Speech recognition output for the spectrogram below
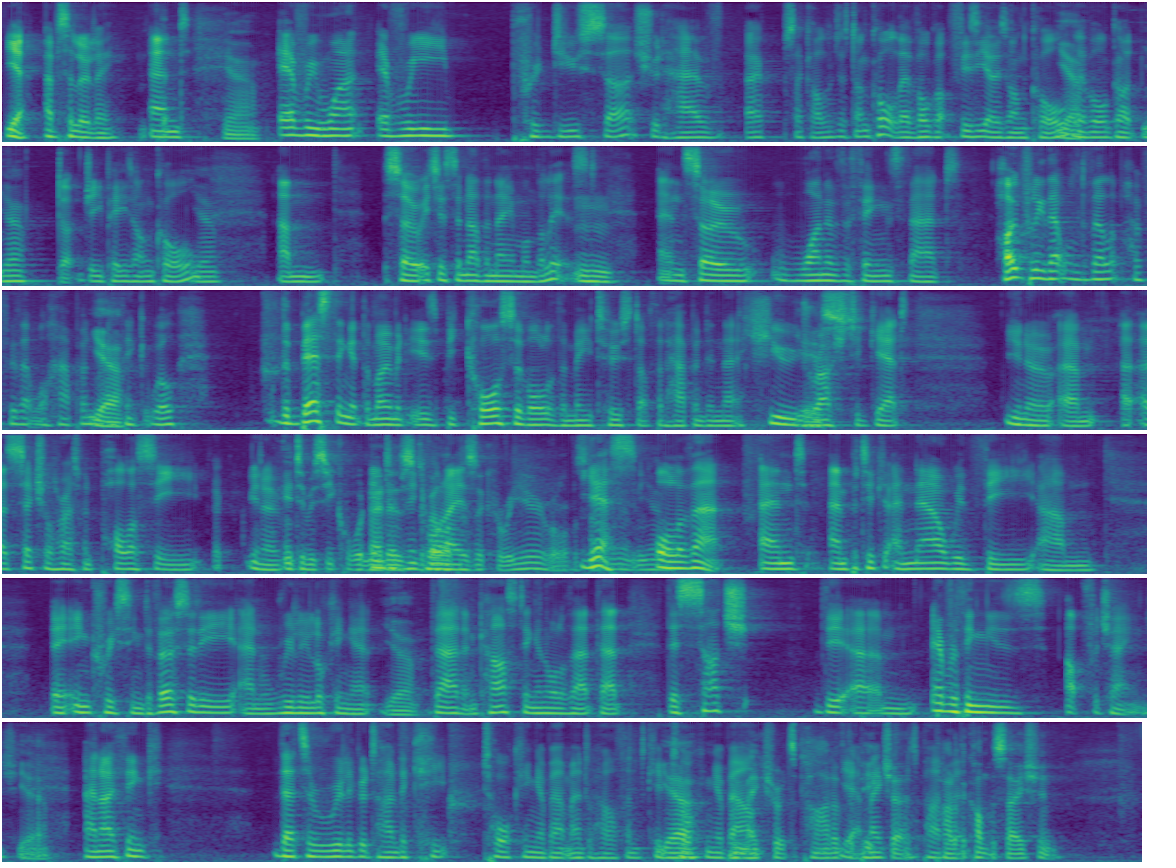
Yeah, absolutely. And Yeah. everyone, every producer should have a psychologist on call. They've all got physios on call. Yeah. They've all got Yeah. GPs on call. Yeah. Um, so it's just another name on the list. Mhm. And so one of the things that hopefully that will develop, hopefully that will happen. Yeah. I think it will. The best thing at the moment is because of all of the Me Too stuff that happened in that huge Yes. rush to get, you know, um, a, a sexual harassment policy, uh, you know, Intimacy coordinators Intimacy coordinators. as a career all of a yes, and yeah. all of that, and and particular, and now with the um, increasing diversity and really looking at yeah. that and casting and all of that, that there's such the um, everything is up for change. Yeah. And I think that's a really good time to keep talking about mental health and keep yeah, talking and about make sure it's part of the sure picture, it's part part, of of the conversation.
